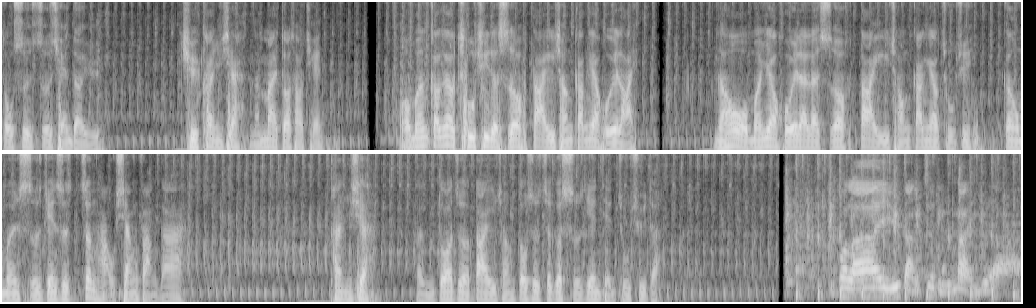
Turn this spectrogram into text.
都是值钱的鱼。去看一下能卖多少钱。我们刚要出去的时候，大渔船刚要回来，然后我们要回来的时候，大渔船刚要出去，跟我们时间是正好相反的。啊。看一下，很多这大渔船都是这个时间点出去的。过来渔港这里卖鱼了。啊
